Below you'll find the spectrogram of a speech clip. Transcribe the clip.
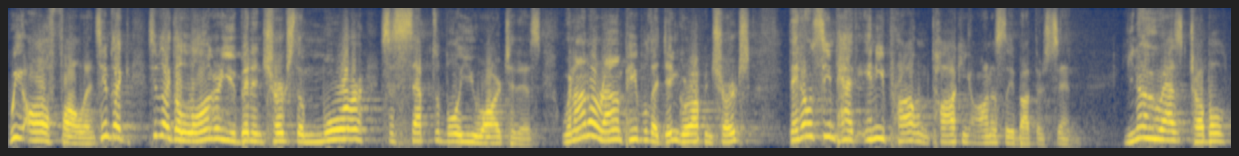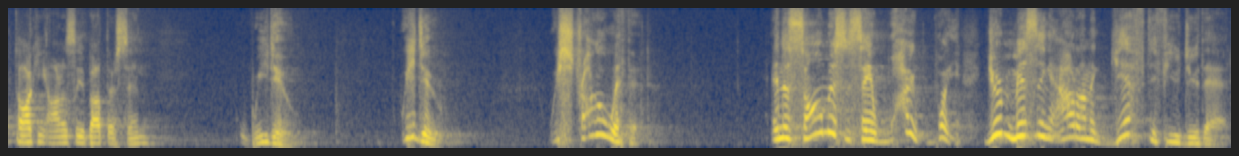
We all fall in. Seems like, seems like the longer you've been in church, the more susceptible you are to this. When I'm around people that didn't grow up in church, they don't seem to have any problem talking honestly about their sin. You know who has trouble talking honestly about their sin? We do. We do. We struggle with it. And the psalmist is saying, why, why? You're missing out on a gift if you do that.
